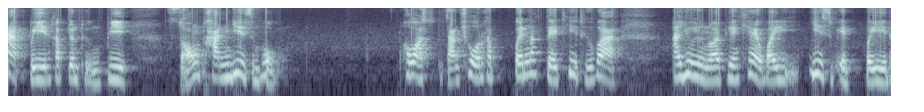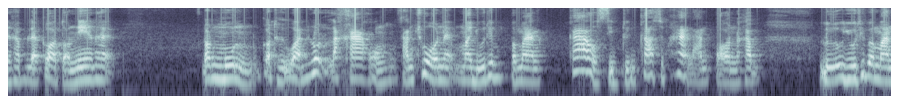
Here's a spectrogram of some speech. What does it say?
5 ปีนะครับจนถึงปี 2026 เพราะว่าซานโชนะครับเป็นนักเตะที่ถือว่าอายุอย่างน้อยเพียงแค่วัย 21 ปีนะครับ แล้วก็ตอนนี้นะฮะ ดอนมุนก็ถือว่าลดราคาของซานโชเนี่ยมาอยู่ที่ประมาณ 90-95 ล้านปอนด์นะครับ หรืออยู่ที่ประมาณ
